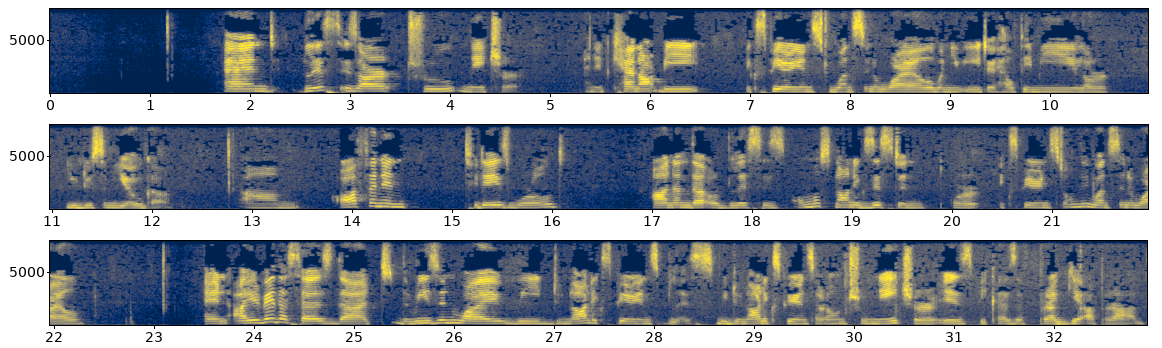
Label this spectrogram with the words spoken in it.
And bliss is our true nature. And it cannot be experienced once in a while when you eat a healthy meal or you do some yoga. Um, often in today's world, ananda or bliss is almost non-existent or experienced only once in a while. And Ayurveda says that the reason why we do not experience bliss, we do not experience our own true nature is because of pragya aparad.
